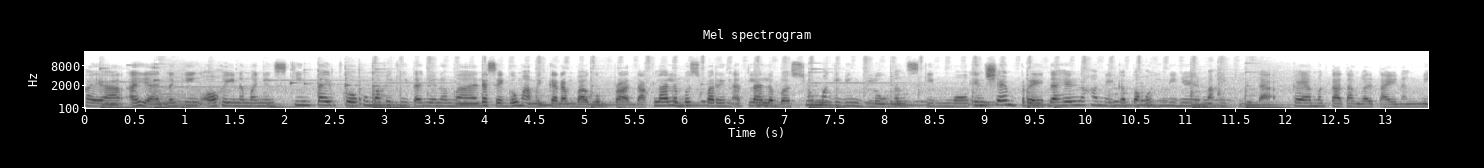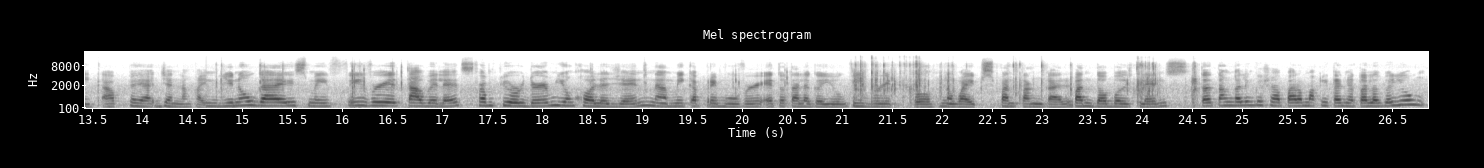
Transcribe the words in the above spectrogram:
Kaya, ayan, naging okay naman yung skin type ko. Kung makikita nyo naman, kasi gumamit ka ng bagong product, lalabas pa rin at lalabas yung magiging glow ng skin mo. And syempre, dahil naka-makeup ako, hindi nyo yun makikita. Kaya magtatanggal tayo ng makeup. Kaya, dyan lang kayo. You know guys, my favorite towelettes from Pure Derm, yung collagen na makeup remover. Ito talaga yung favorite ko na wipes pantanggal, pan double cleanse. Tatanggalin ko siya para makita niya talaga yung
